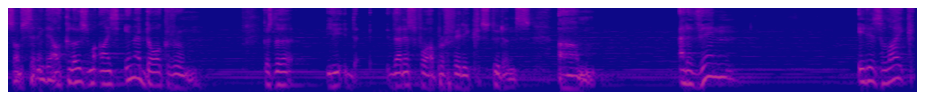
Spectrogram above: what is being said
So I'm sitting there, I'll close my eyes in a dark room because the you, that is for our prophetic students. Um, and then it is like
